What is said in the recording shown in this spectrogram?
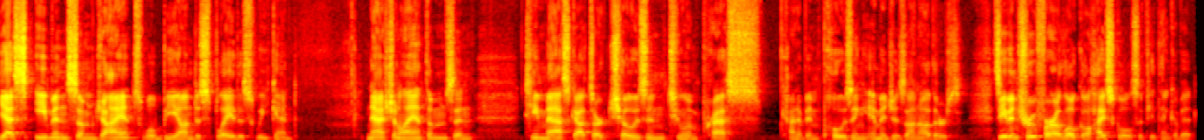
yes, even some Giants will be on display this weekend. National anthems and team mascots are chosen to impress kind of imposing images on others. It's even true for our local high schools, if you think of it.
